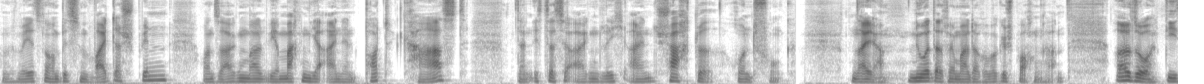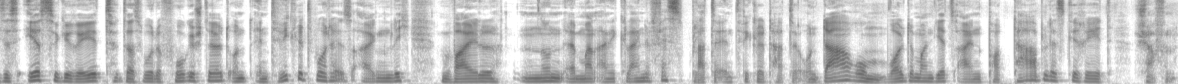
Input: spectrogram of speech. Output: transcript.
Und wenn wir jetzt noch ein bisschen weiterspinnen und sagen mal, wir machen ja einen Podcast, dann ist das ja eigentlich ein Schachtelrundfunk. Naja, nur, dass wir mal darüber gesprochen haben. Also, dieses erste Gerät, das wurde vorgestellt und entwickelt wurde es eigentlich, weil nun äh, man eine kleine Festplatte entwickelt hatte. Und darum wollte man jetzt ein portables Gerät schaffen.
